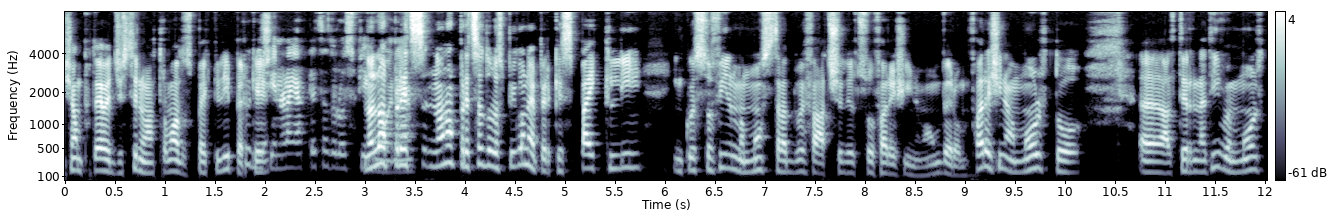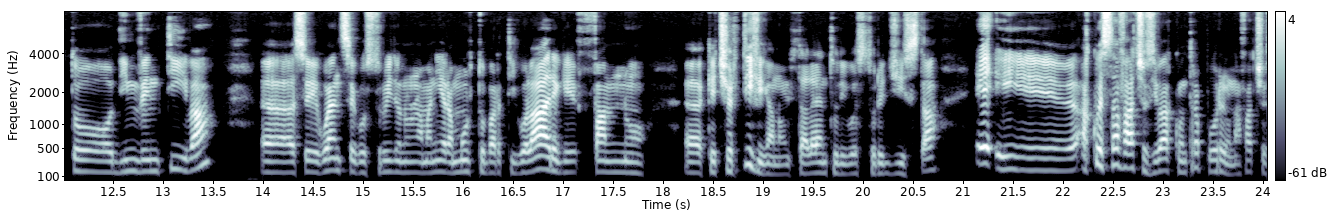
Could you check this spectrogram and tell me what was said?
diciamo, poteva gestire in un altro modo Spike Lee perché... Dici, non hai apprezzato lo spiegone? Non, apprezz- non ho apprezzato lo spiegone perché Spike Lee in questo film mostra due facce del suo fare cinema, ovvero un fare cinema molto eh, alternativo e molto di inventiva, eh, sequenze costruite in una maniera molto particolare che fanno... Eh, che certificano il talento di questo regista e, e, a questa faccia si va a contrapporre una faccia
